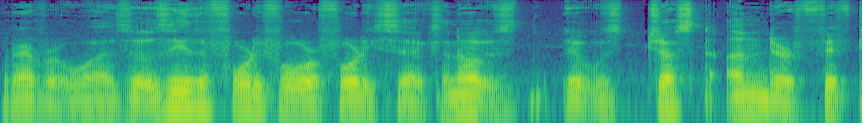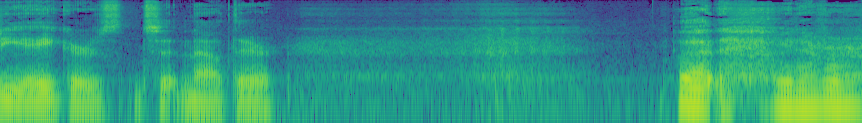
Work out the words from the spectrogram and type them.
whatever it was. It was either forty four or forty six. I know it was it was just under fifty acres sitting out there. But we never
